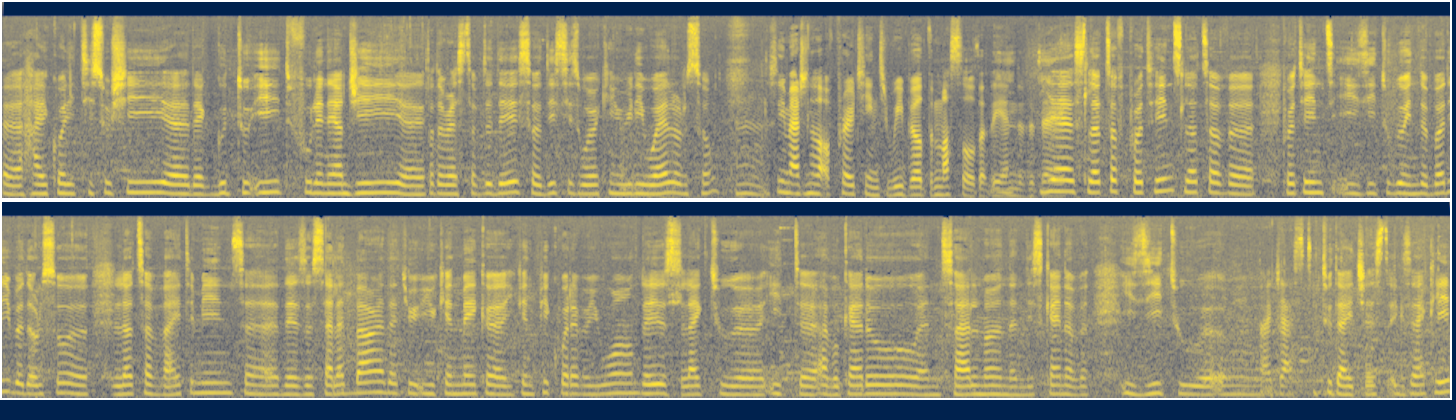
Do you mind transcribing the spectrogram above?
uh, high quality sushi. Uh, they're good to eat, full energy uh, for the rest of the day. So this is working really well also. Mm. So you imagine a lot of protein to rebuild the muscles at the end of the day. Yes, lots of proteins, lots of uh, proteins easy to go in the body, but also uh, lots of vitamins. Uh, there's a salad bar that you, you can make. you can pick whatever you want. They just like to eat avocado and salmon and this kind of easy to um, digest. To digest exactly.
